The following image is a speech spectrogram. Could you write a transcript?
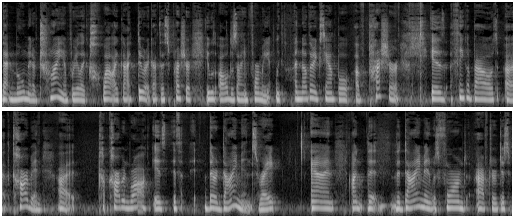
that moment of triumph where you're like, oh, wow, I got through it. I got this pressure. It was all designed for me. Like another example of pressure is think about uh, carbon. Uh, carbon rock is it's they're diamonds, right? And on the the diamond was formed after just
